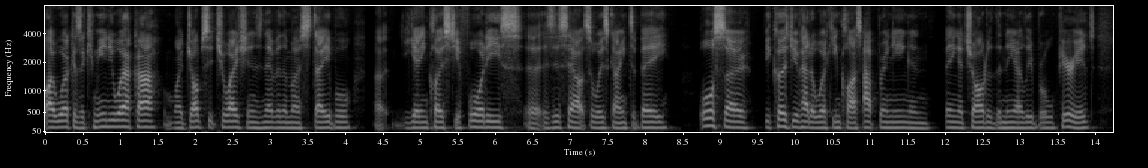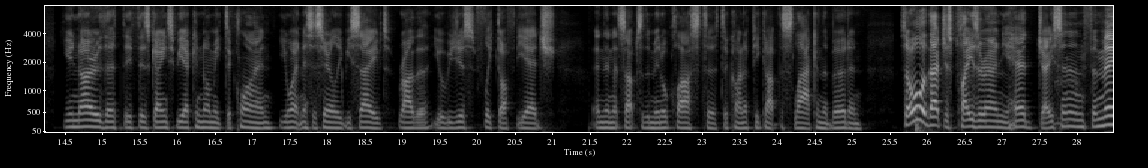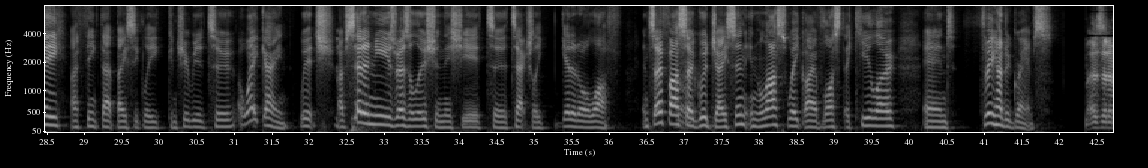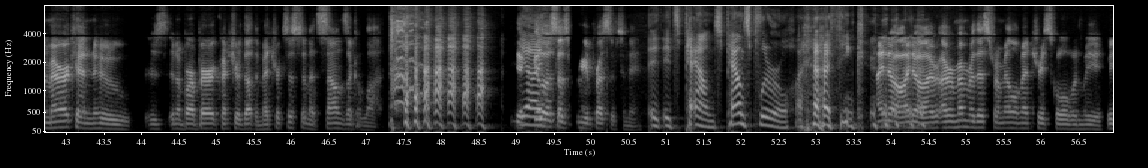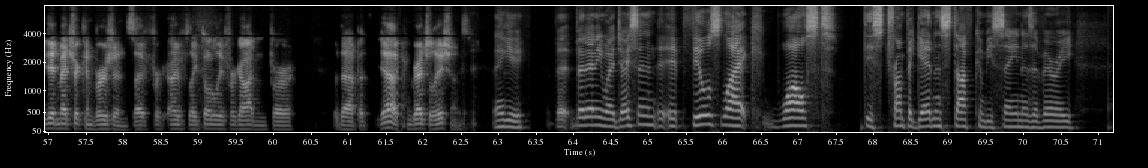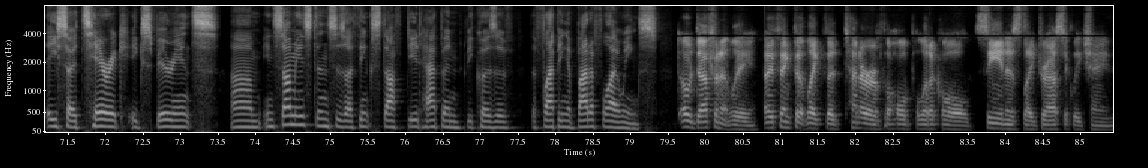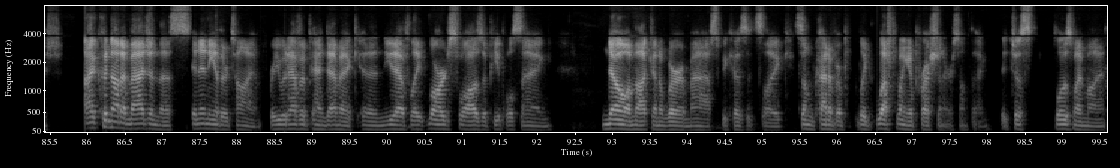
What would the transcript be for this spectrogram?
i work as a community worker. My job situation is never the most stable. Uh, you're getting close to your 40s uh, is this how it's always going to be? Also because you've had a working class upbringing and being a child of the neoliberal period, you know that if there's going to be economic decline, you won't necessarily be saved. Rather, you'll be just flicked off the edge. And then it's up to the middle class to, to kind of pick up the slack and the burden. So all of that just plays around your head, Jason. And for me, I think that basically contributed to a weight gain, which I've set a New Year's resolution this year to, to actually get it all off. And so far, so good, Jason. In the last week, I have lost a kilo and 300 grams. As an American who is in a barbaric country without the metric system, that sounds like a lot. Yeah, Yeah, I- sounds pretty impressive to me. It, it's pounds, pounds plural, I think. I know, I know. I, I remember this from elementary school when we we did metric conversions. I've for, I've like totally forgotten for for that, but yeah, congratulations. Thank you. But but anyway, Jason, it- feels like whilst this Trumpageddon stuff can be seen as a very esoteric experience, um, in some instances, I think stuff did happen because of the flapping of butterfly wings. Oh, definitely. I think that like the tenor of the whole political scene is like drastically changed. I could not imagine this in any other time where you would have a pandemic and you'd have like large swaths of people saying, no, I'm not going to wear a mask because it's like some kind of a like left wing oppression or something. It just blows my mind.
